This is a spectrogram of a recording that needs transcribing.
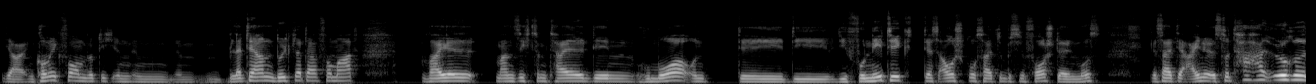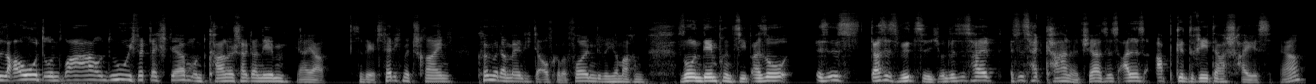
ja, in Comicform, wirklich in, in, in Blättern, Durchblätterformat, weil man sich zum Teil den Humor und die, die, die Phonetik des Ausspruchs halt so ein bisschen vorstellen muss. Das ist halt der eine ist total irre, laut und wow und du, ich werde gleich sterben und Karnisch halt daneben, ja, ja, sind wir jetzt fertig mit Schreien, können wir dann endlich der Aufgabe folgen, die wir hier machen. So in dem Prinzip. Also es ist, das ist witzig und es ist halt, es ist halt Carnage, ja, es ist alles abgedrehter Scheiß, ja.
